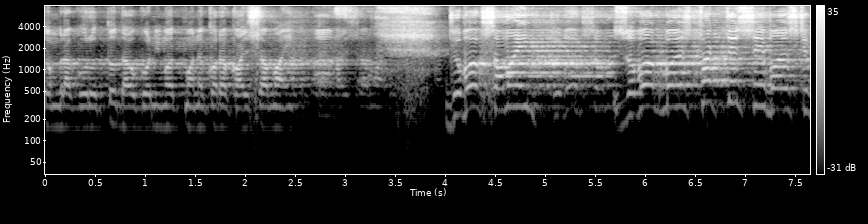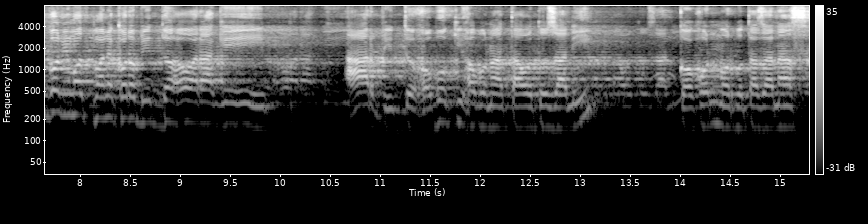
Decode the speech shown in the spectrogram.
তোমরা গুরুত্ব দাও গনিমত মনে করো কয় সময় যুবক সময়, যুবক বয়স থাকতে সেই বয়সকে গনিমত মনে করো বৃদ্ধ হওয়ার আগে। আর বৃদ্ধ হব কি হব না তাও তো জানি। কখন মরবো তা জানা আছে।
